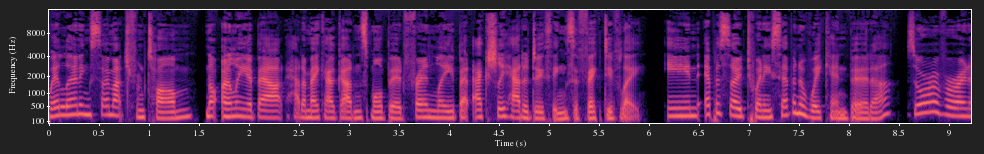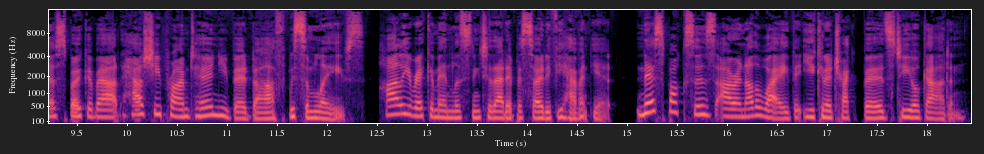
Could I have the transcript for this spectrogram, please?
We're learning so much from Tom, not only about how to make our gardens more bird friendly, but actually how to do things effectively. In episode 27 of Weekend Birder, Zora Verona spoke about how she primed her new bird bath with some leaves. Highly recommend listening to that episode if you haven't yet. Nest boxes are another way that you can attract birds to your garden.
